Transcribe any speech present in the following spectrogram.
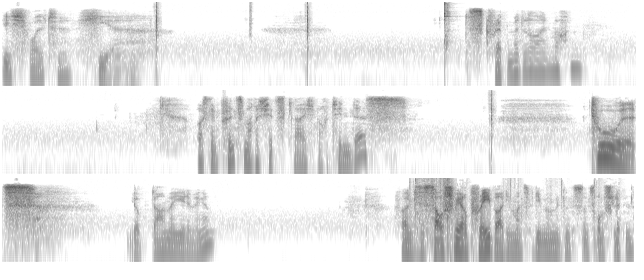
Ich wollte hier. Das Scrap Metal reinmachen. Aus dem Prince mache ich jetzt gleich noch Tinders. Tools. Jo, da haben wir jede Menge. Vor allem diese sauschwere Prey-Bar, die, die wir mit uns, uns rumschleppen.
